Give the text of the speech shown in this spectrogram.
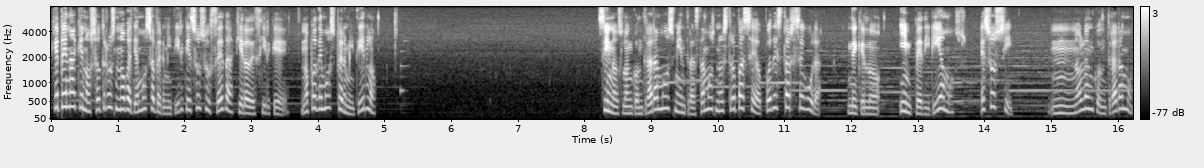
Qué pena que nosotros no vayamos a permitir que eso suceda, quiero decir que no podemos permitirlo. Si nos lo encontráramos mientras damos nuestro paseo, puede estar segura de que lo impediríamos. Eso sí, no lo encontráramos.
